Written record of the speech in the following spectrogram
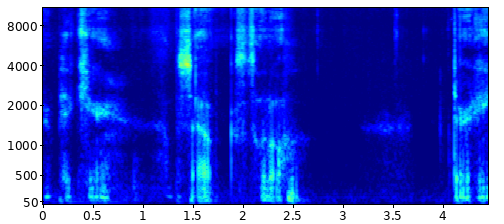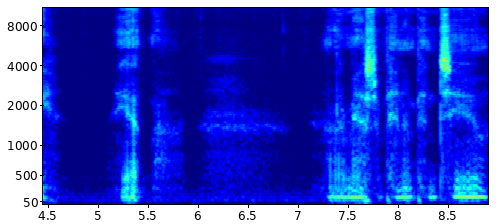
Our pick here. Help us out because it's a little dirty. Yep. Another master pin and pin two.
